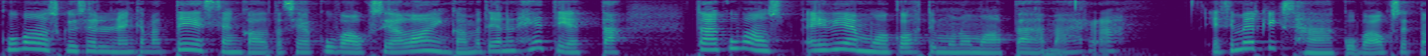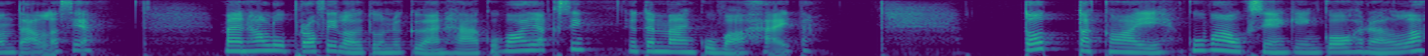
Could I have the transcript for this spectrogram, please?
kuvauskyselyn enkä mä tee sen kaltaisia kuvauksia lainkaan, mä tiedän heti, että tämä kuvaus ei vie mua kohti mun omaa päämäärää. Esimerkiksi hääkuvaukset on tällaisia. Mä en halua profiloitua nykyään hääkuvaajaksi, joten mä en kuvaa häitä. Totta kai kuvauksienkin kohdalla,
